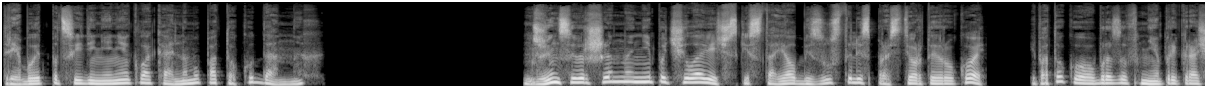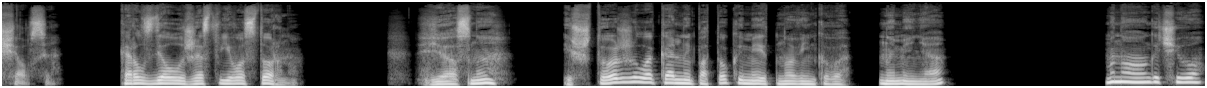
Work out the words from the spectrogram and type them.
требует подсоединения к локальному потоку данных. Джин совершенно не по-человечески стоял без устали с простертой рукой, и поток образов не прекращался. Карл сделал жест в его сторону. «Ясно. И что же локальный поток имеет новенького на меня?» «Много чего.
